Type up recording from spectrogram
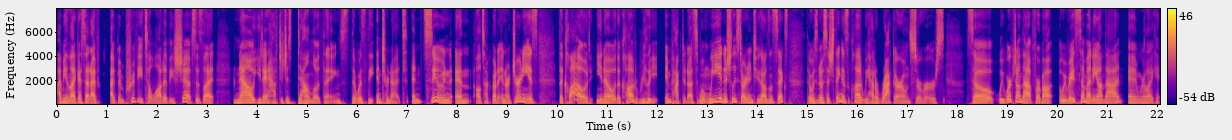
I mean, like I said, I've I've been privy to a lot of these shifts. Is that now you didn't have to just download things. There was the internet, and soon, and I'll talk about it in our journey, is the cloud. You know, the cloud really impacted us. When we initially started in 2006, there was no such thing as the cloud. We had to rack our own servers. So we worked on that for about, we raised some money on that. And we are like,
